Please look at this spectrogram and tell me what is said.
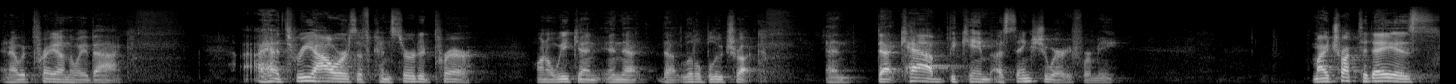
and I would pray on the way back. I had three hours of concerted prayer on a weekend in that, that little blue truck. And that cab became a sanctuary for me. My truck today is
